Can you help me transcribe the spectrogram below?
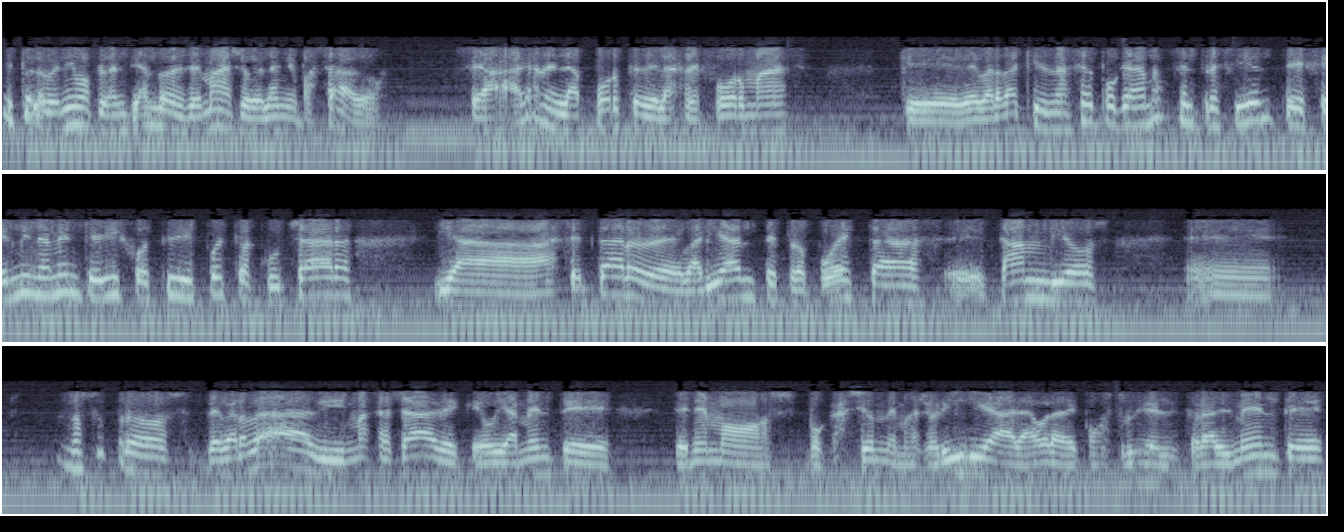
Esto lo venimos planteando desde mayo del año pasado. O sea, hagan el aporte de las reformas que de verdad quieren hacer, porque además el presidente genuinamente dijo estoy dispuesto a escuchar y a aceptar eh, variantes, propuestas, eh, cambios. Eh, nosotros de verdad y más allá de que obviamente tenemos vocación de mayoría a la hora de construir electoralmente,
